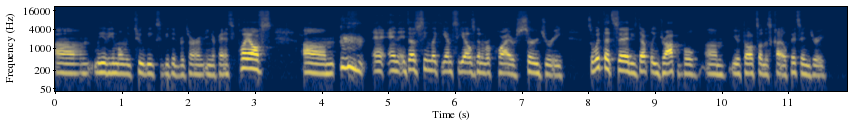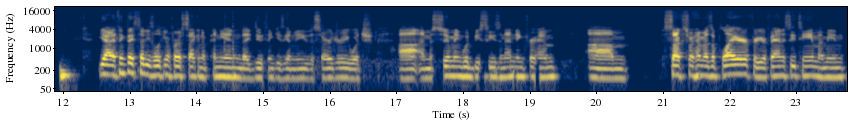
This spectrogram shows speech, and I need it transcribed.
um, leaving him only two weeks if he did return in your fantasy playoffs. Um, and, and it does seem like the MCL is going to require surgery. So, with that said, he's definitely droppable. Um, your thoughts on this Kyle Pitts injury? Yeah, I think they said he's looking for a second opinion. They do think he's going to need the surgery, which uh, I'm assuming would be season ending for him. Um, sucks for him as a player for your fantasy team. I mean,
